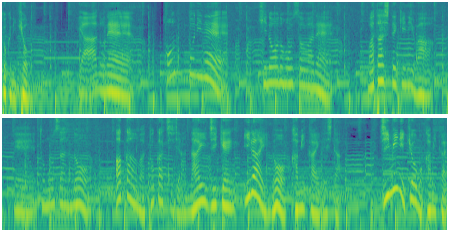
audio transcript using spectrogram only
特に今日。いやあのね本当にね昨日の放送はね私的にはえー、友さんの「あかんは十勝じゃない事件」以来の神回でした。地味に今日も神回。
